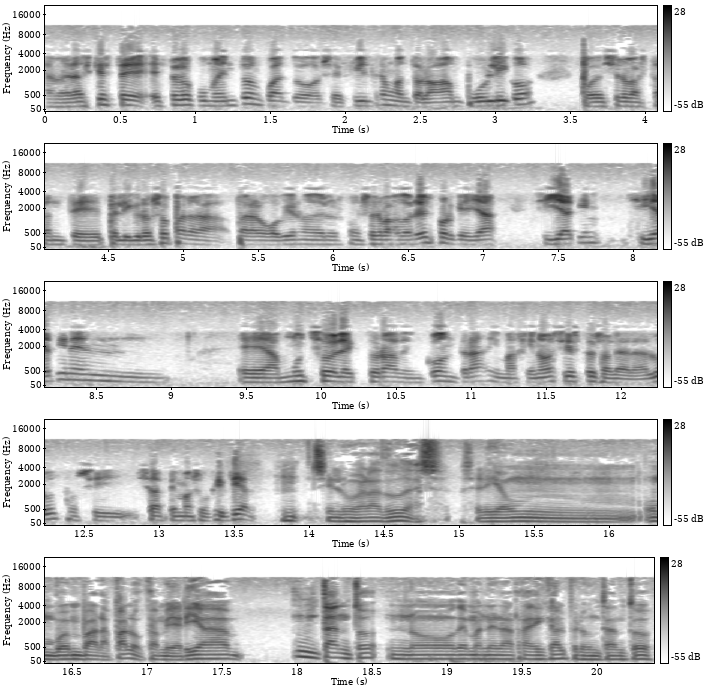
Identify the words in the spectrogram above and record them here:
la verdad es que este este documento en cuanto se filtre en cuanto lo hagan público puede ser bastante peligroso para, para el gobierno de los conservadores porque ya si ya tienen si ya tienen eh, a mucho electorado en contra imaginaos si esto sale a la luz o si se hace más oficial. Mm, Sin lugar a dudas, sería un, un buen varapalo. Cambiaría un tanto, no de manera radical, pero un tanto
